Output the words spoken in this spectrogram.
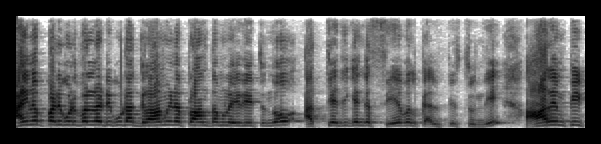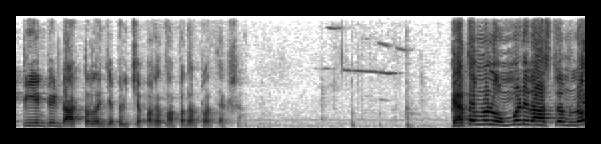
అయినప్పటికీ కూడా వెళ్ళటి కూడా గ్రామీణ ప్రాంతంలో ఏదైతుందో అత్యధికంగా సేవలు కల్పిస్తుంది ఆర్ఎంపీ పిఎంపీ డాక్టర్లు అని చెప్పి చెప్పక తప్పదంటారు అధ్యక్ష. గతంలో ఉమ్మడి రాష్ట్రంలో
